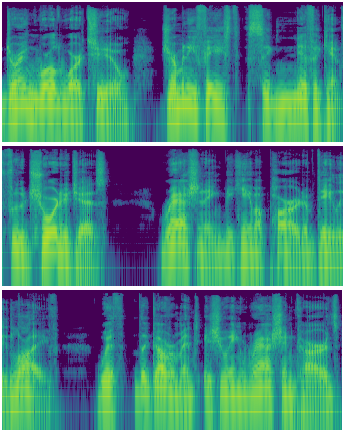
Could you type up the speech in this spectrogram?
During World War II, Germany faced significant food shortages, rationing became a part of daily life, with the government issuing ration cards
